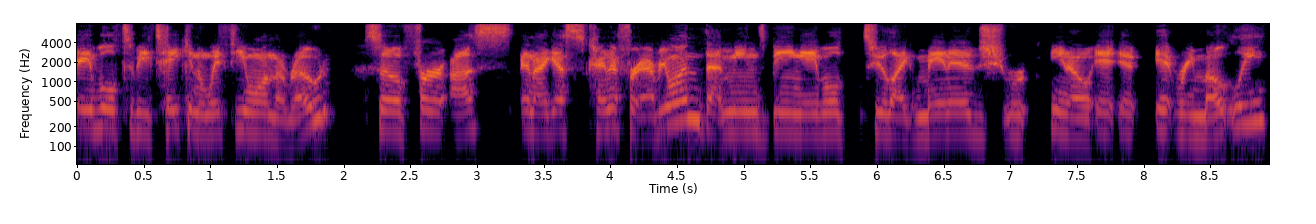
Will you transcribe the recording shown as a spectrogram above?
able to be taken with you on the road. So for us, and I guess kind of for everyone, that means being able to like manage, you know, it, it, it remotely.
